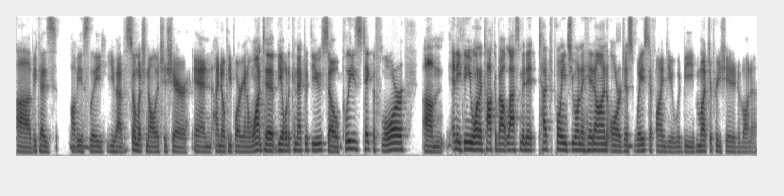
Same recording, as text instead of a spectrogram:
uh, because mm-hmm. obviously you have so much knowledge to share and i know people are going to want to be able to connect with you so please take the floor um, anything you want to talk about last minute touch points you want to hit on or just ways to find you would be much appreciated ivana.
